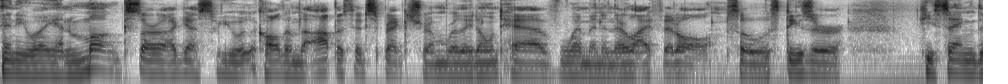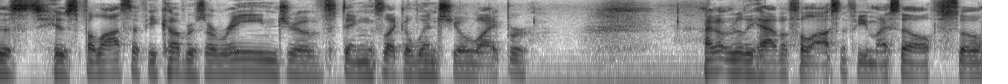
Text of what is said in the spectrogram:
anyway, and monks are, I guess you would call them the opposite spectrum, where they don't have women in their life at all. So these are, he's saying this, his philosophy covers a range of things like a windshield wiper. I don't really have a philosophy myself, so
